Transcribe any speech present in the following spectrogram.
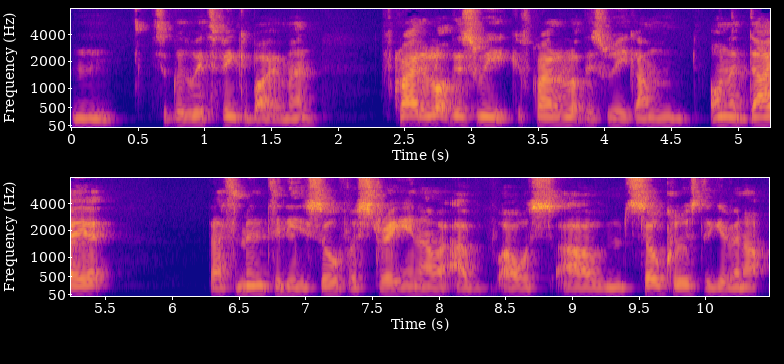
Hmm. It's a good way to think about it, man. I've cried a lot this week. I've cried a lot this week. I'm on a diet that's mentally so frustrating. I, I've, I was I'm so close to giving up.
